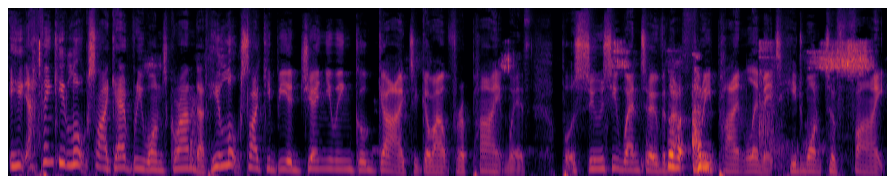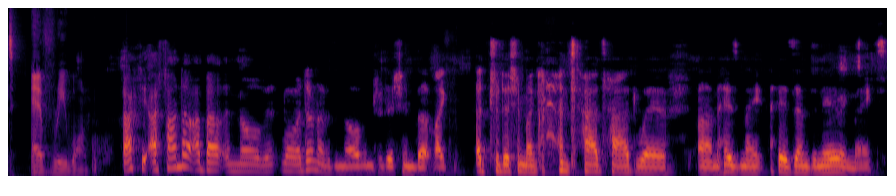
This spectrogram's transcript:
He, I think he looks like everyone's granddad. He looks like he'd be a genuine good guy to go out for a pint with, but as soon as he went over that three pint limit, he'd want to fight everyone. Actually, I found out about a northern. Well, I don't know if it's a northern tradition, but like a tradition my granddad had with um, his mate, his engineering mates,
